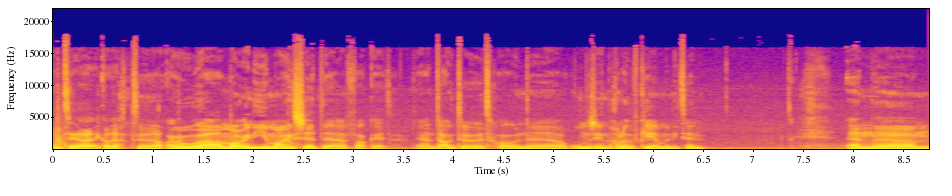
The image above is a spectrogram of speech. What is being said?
Want ik had echt uh, Aurora Marinier mindset. eh, fuck it. En down to earth, gewoon eh, onzin, geloof ik helemaal niet in. En ehm,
